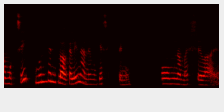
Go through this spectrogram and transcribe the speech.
ಮುಗಿಸಿ ಮುಂದಿನ ವ್ಲಾಗಲ್ಲಿ ನಾನು ನಿಮಗೆ ಸಿಗ್ತೀನಿ. ಓಂ ನಮಃ ಶಿವಾಯ.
